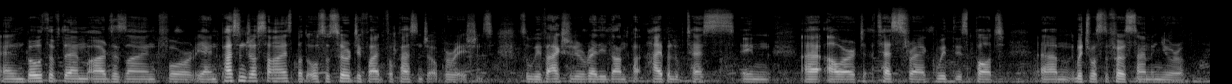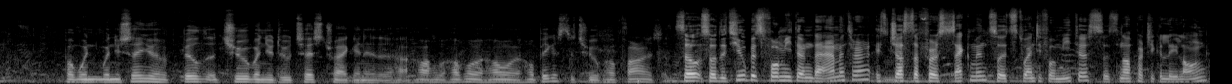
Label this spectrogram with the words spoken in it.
And both of them are designed for yeah, in passenger size, but also certified for passenger operations. So we've actually already done Hyperloop tests in uh, our test track with this pod, um, which was the first time in Europe. But when, when you say you have built a tube and you do test track in it, how, how, how, how, big is the tube? How far is it? So, so the tube is four meter in diameter. It's just the first segment, so it's 24 meters, so it's not particularly long.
